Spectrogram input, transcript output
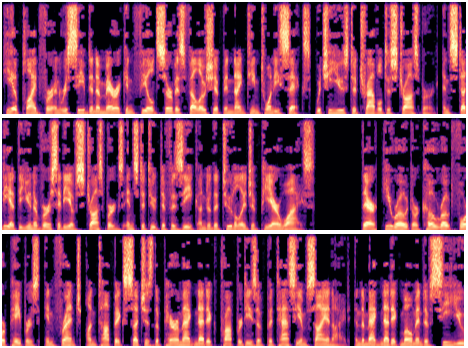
He applied for and received an American Field Service Fellowship in 1926, which he used to travel to Strasbourg, and study at the University of Strasbourg's Institut de Physique under the tutelage of Pierre Weiss. There, he wrote or co-wrote four papers, in French, on topics such as the paramagnetic properties of potassium cyanide, and the magnetic moment of Cu++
